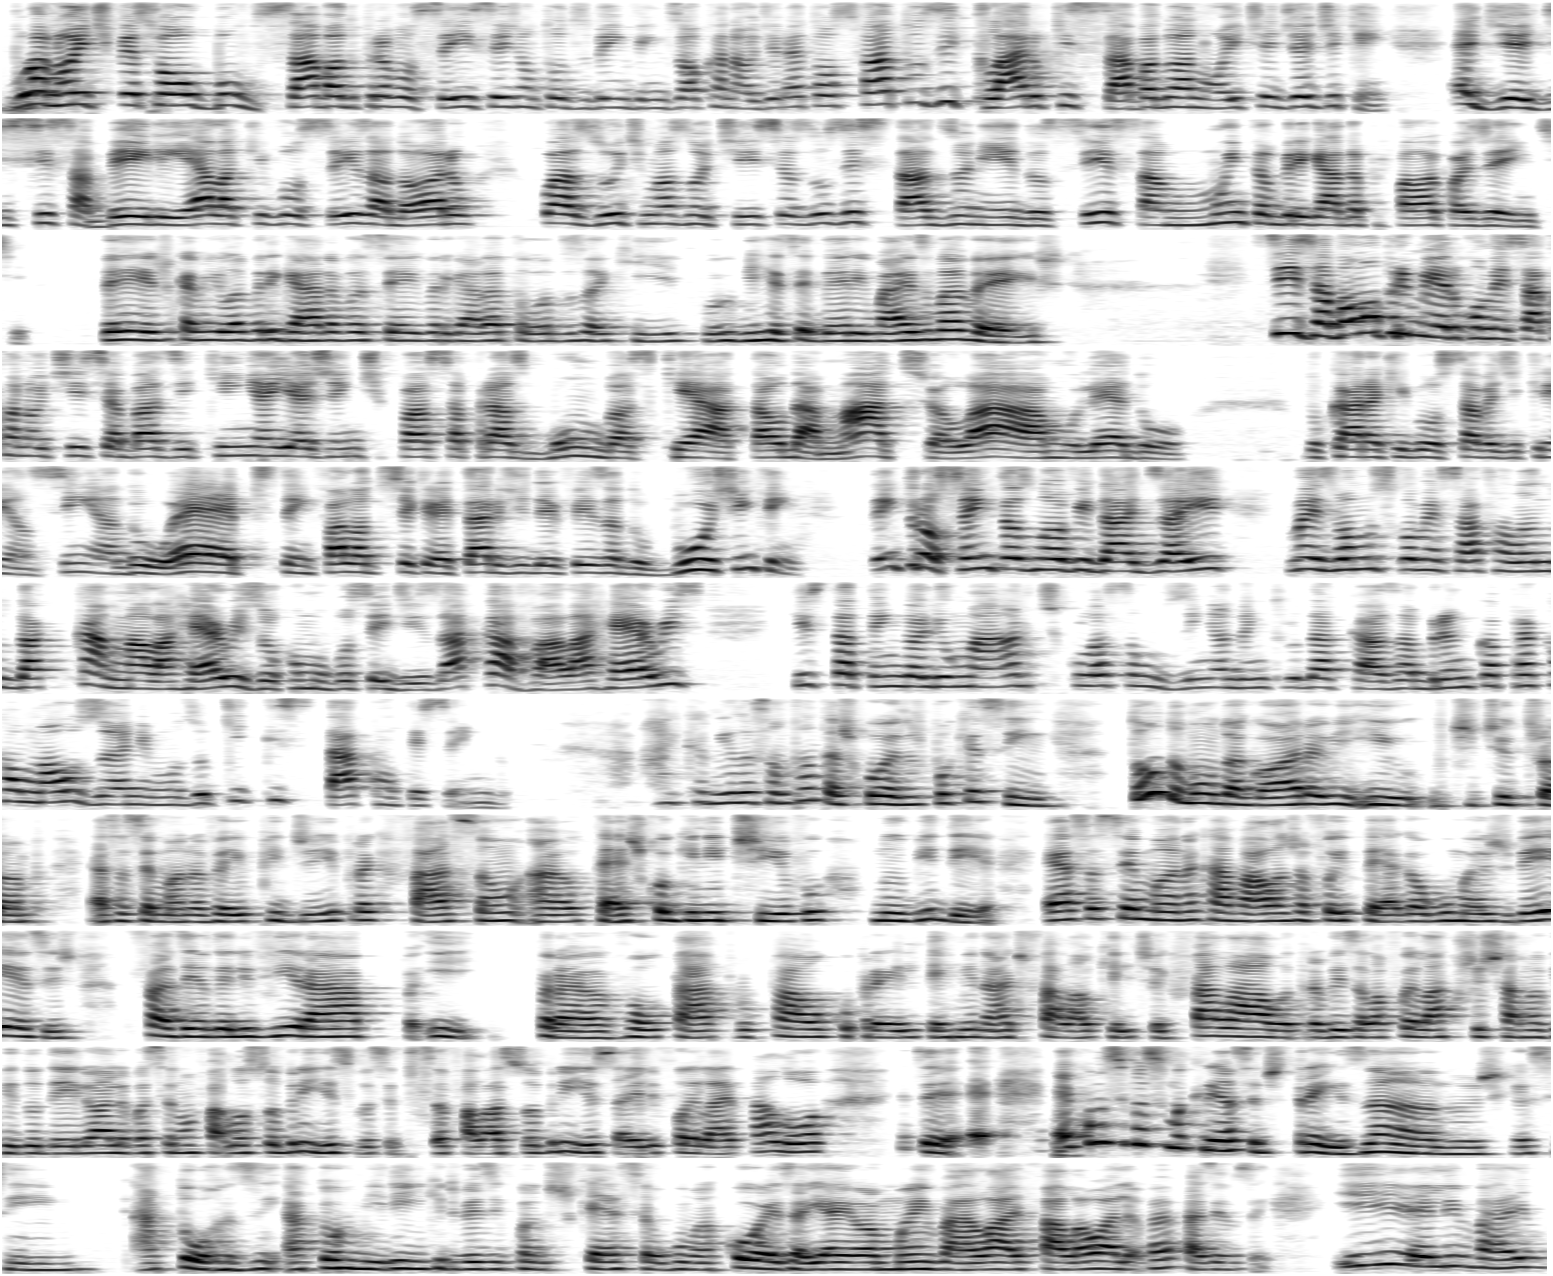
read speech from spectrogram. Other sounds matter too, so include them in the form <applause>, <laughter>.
Boa noite, pessoal. Bom sábado para vocês. Sejam todos bem-vindos ao canal Direto aos Fatos. E claro que sábado à noite é dia de quem? É dia de Cissa Bailey, ela que vocês adoram, com as últimas notícias dos Estados Unidos. Cissa, muito obrigada por falar com a gente. Beijo, Camila. Obrigada a você e obrigada a todos aqui por me receberem mais uma vez. Cissa, vamos primeiro começar com a notícia basiquinha e a gente passa para as bombas, que é a tal da Maxwell lá, a mulher do do cara que gostava de criancinha, do Epstein, fala do secretário de defesa do Bush, enfim, tem trocentas novidades aí, mas vamos começar falando da Kamala Harris, ou como você diz, a Cavala Harris, que está tendo ali uma articulaçãozinha dentro da Casa Branca para acalmar os ânimos. O que, que está acontecendo? Ai, Camila, são tantas coisas, porque assim, todo mundo agora, e, e o Titi Trump essa semana veio pedir para que façam ah, o teste cognitivo no BD. Essa semana a Cavala já foi pega algumas vezes, fazendo ele virar e para voltar para o palco, para ele terminar de falar o que ele tinha que falar. Outra vez ela foi lá cochichar no ouvido dele: olha, você não falou sobre isso, você precisa falar sobre isso. Aí ele foi lá e falou. Quer dizer, é, é como se fosse uma criança de três anos, que assim, atorzinho, ator mirim, que de vez em quando esquece alguma coisa, e aí a mãe vai lá e fala: olha, vai fazendo isso. E ele vai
